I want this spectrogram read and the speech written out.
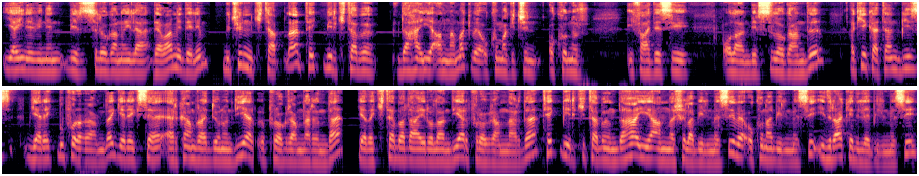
yayın evinin bir sloganıyla devam edelim. Bütün kitaplar tek bir kitabı daha iyi anlamak ve okumak için okunur ifadesi olan bir slogandı. Hakikaten biz gerek bu programda gerekse Erkam Radyo'nun diğer programlarında ya da kitaba dair olan diğer programlarda tek bir kitabın daha iyi anlaşılabilmesi ve okunabilmesi, idrak edilebilmesi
